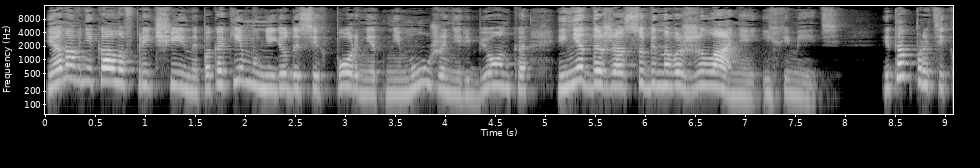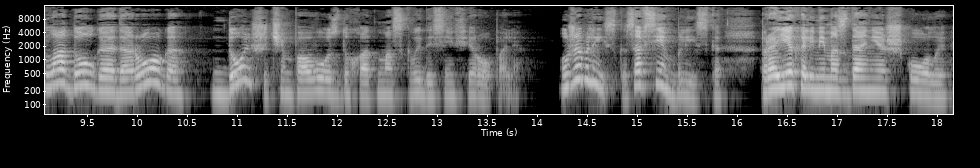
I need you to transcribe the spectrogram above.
И она вникала в причины, по каким у нее до сих пор нет ни мужа, ни ребенка, и нет даже особенного желания их иметь. И так протекла долгая дорога, дольше, чем по воздуху от Москвы до Симферополя. Уже близко, совсем близко. Проехали мимо здания школы.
